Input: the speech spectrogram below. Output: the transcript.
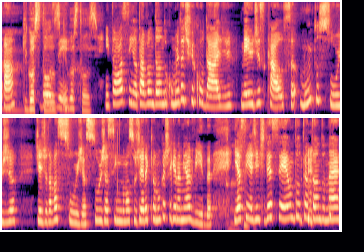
tá? Que gostoso, Doze. que gostoso. Então, assim, eu tava andando com muita dificuldade, meio descalça, muito suja. Gente, eu tava suja, suja, assim, numa sujeira que eu nunca cheguei na minha vida. E assim, a gente descendo, tentando, né,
